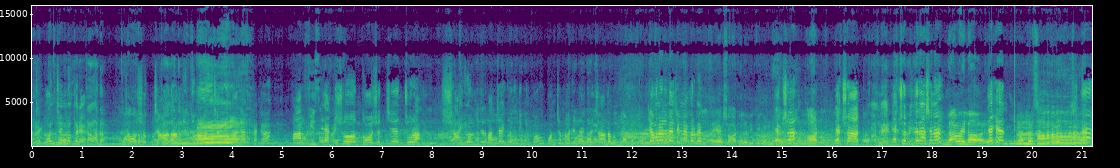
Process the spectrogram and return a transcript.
আচ্ছা পঞ্চান্ন করে। চাওয়া দাম। চাওয়া দাম কিন্তু টাকা পার পিস একশো দশ হচ্ছে জোড়া। শাহিওয়াল বিটের বাচ্চা এগুলো কিন্তু একটু কম পঞ্চান্ন হাজার টাকা করে চাওয়া দাম। কেমন হলে বেচা কেনা করবেন? একশো আট হলে বিক্রি করব একশো? আট। একশো আট? একশোর ভিতরে আসে না? না ভাই না। দেখেন। হ্যাঁ?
